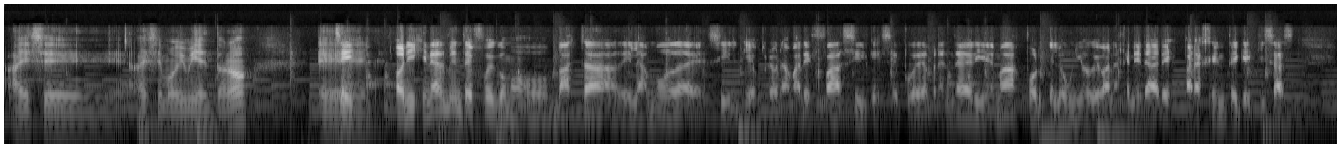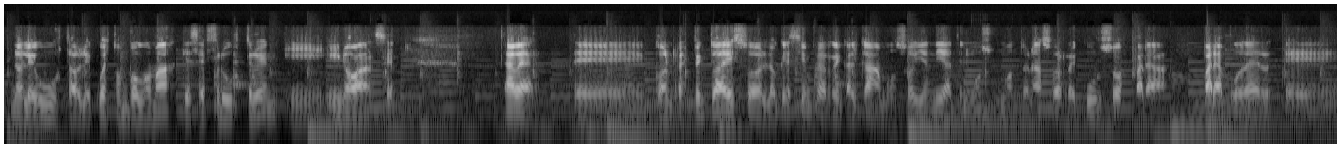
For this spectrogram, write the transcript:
a ese, a ese movimiento, ¿no? sí, eh, originalmente fue como basta de la moda de decir que programar es fácil, que se puede aprender y demás, porque lo único que van a generar es para gente que quizás no le gusta o le cuesta un poco más, que se frustren y, y no avancen. A ver, eh, con respecto a eso, lo que siempre recalcamos, hoy en día tenemos un montonazo de recursos para, para poder eh,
